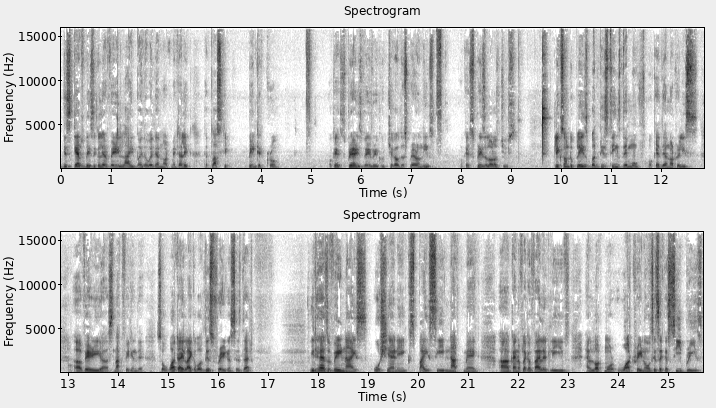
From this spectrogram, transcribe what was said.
These caps basically are very light by the way. They're not metallic. They're plastic painted chrome. Okay? Sprayer is very very good. Check out the sprayer on these. Okay? Sprays a lot of juice clicks onto place but these things they move okay they're not really uh, very uh, snug fit in there so what i like about this fragrance is that it has a very nice oceanic spicy nutmeg uh, kind of like a violet leaves and a lot more watery notes it's like a sea breeze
